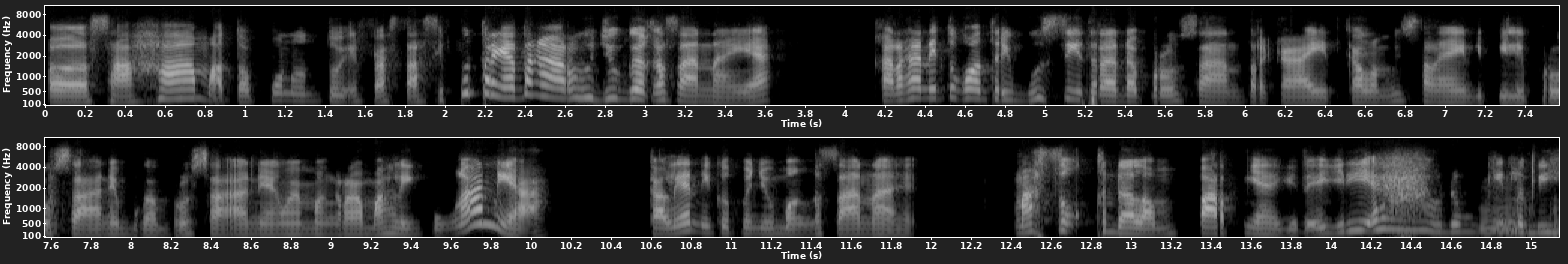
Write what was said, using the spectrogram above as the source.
uh, saham ataupun untuk investasi pun ternyata ngaruh juga ke sana ya. Karena kan itu kontribusi terhadap perusahaan terkait. Kalau misalnya yang dipilih perusahaan yang bukan perusahaan yang memang ramah lingkungan ya kalian ikut menyumbang ke sana masuk ke dalam partnya gitu ya jadi ah udah mungkin hmm. lebih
